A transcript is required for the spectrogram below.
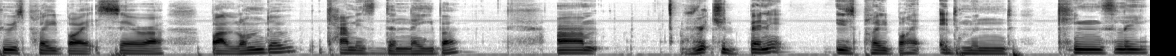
who is played by Sarah Balondo. Cam is the neighbor. Um, Richard Bennett is played by Edmund Kingsley.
